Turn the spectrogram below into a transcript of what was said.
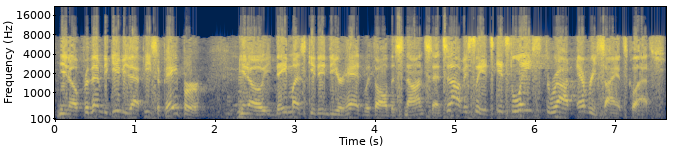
You know, for them to give you that piece of paper, you know, they must get into your head with all this nonsense. And obviously it's, it's laced throughout every science class.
